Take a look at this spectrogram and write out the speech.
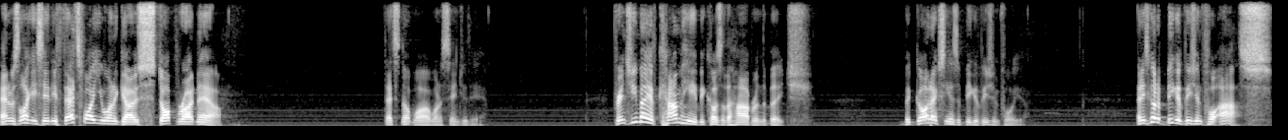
And it was like he said, if that's why you want to go, stop right now. That's not why I want to send you there. Friends, you may have come here because of the harbour and the beach, but God actually has a bigger vision for you. And He's got a bigger vision for us.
